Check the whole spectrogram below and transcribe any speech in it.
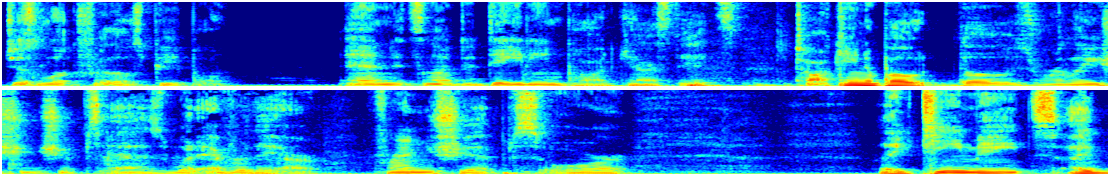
just look for those people. And it's not a dating podcast, it's talking about those relationships as whatever they are friendships or like teammates. I,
